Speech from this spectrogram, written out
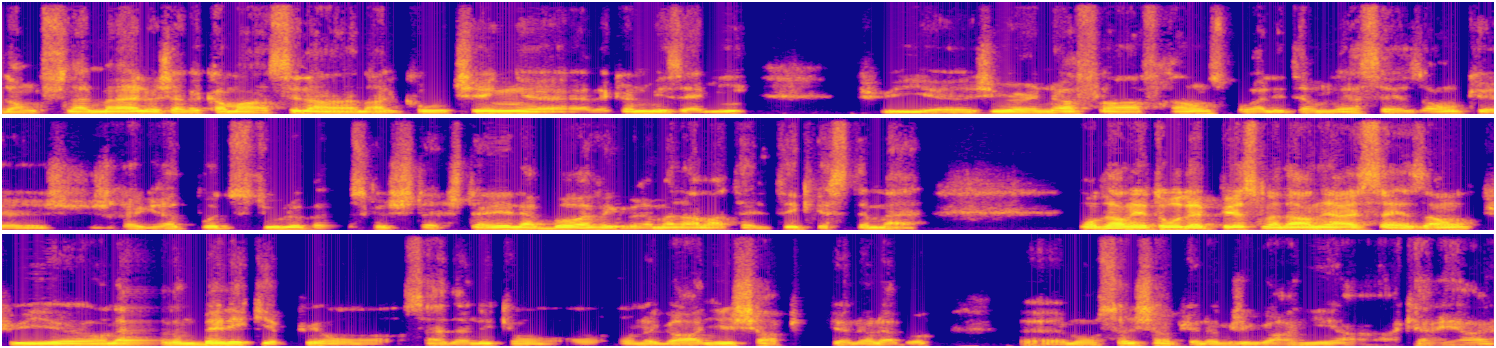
donc finalement, j'avais commencé dans, le coaching avec un de mes amis. Puis j'ai eu un offre en France pour aller terminer la saison que je, ne regrette pas du tout parce que je suis allé là-bas avec vraiment la mentalité que c'était ma, mon dernier tour de piste, ma dernière saison. Puis euh, on avait une belle équipe, puis ça a donné qu'on a gagné le championnat là-bas. Euh, mon seul championnat que j'ai gagné en, carrière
